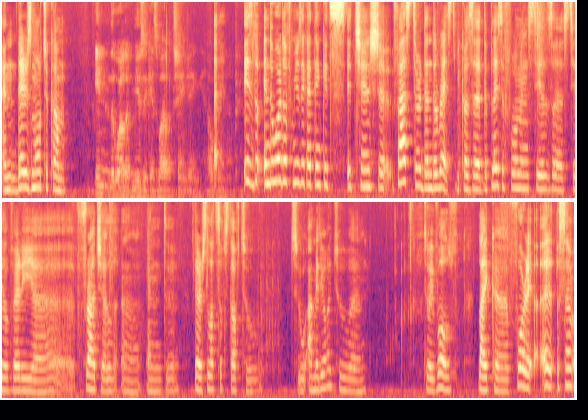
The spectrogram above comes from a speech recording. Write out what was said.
and there is more to come. In the world of music as well, changing, opening up. Is the in the world of music? I think it's it changed uh, faster than the rest because uh, the place of women still uh, still very uh, fragile, uh, and uh, there's lots of stuff to to ameliorate to um, to evolve. Like uh, for a, some,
